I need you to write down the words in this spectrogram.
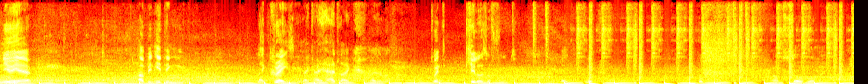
a new year. I've been eating like crazy. Like I had like, I don't know, 20 kilos of food. Like, look. Oof. I'm so hungry.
